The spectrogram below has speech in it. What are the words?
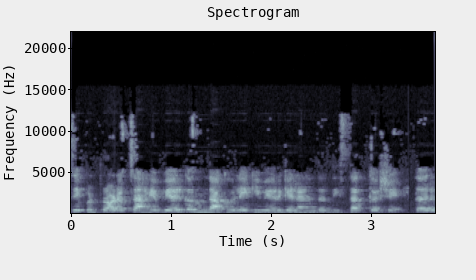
जे पण प्रॉडक्ट्स आहे वेअर करून दाखवले की वेअर केल्यानंतर दिसतात कसे तर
